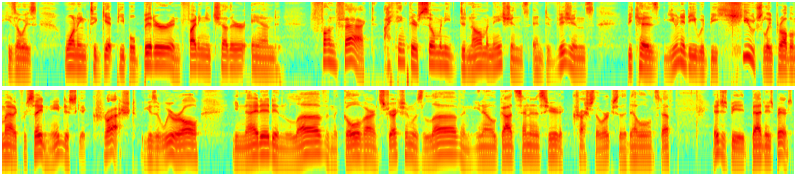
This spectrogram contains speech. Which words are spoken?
He's always wanting to get people bitter and fighting each other and fun fact, I think there's so many denominations and divisions because unity would be hugely problematic for Satan. He'd just get crushed because if we were all united in love and the goal of our instruction was love and you know God sending us here to crush the works of the devil and stuff, it'd just be bad news bears.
